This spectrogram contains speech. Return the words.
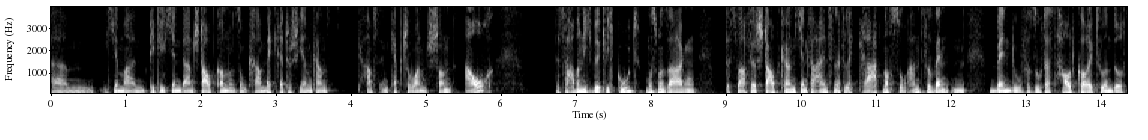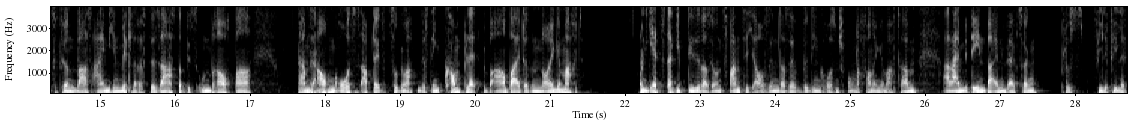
ähm, hier mal ein Pickelchen, da ein Staubkorn und so ein Kram wegretuschieren kannst. Gab es in Capture One schon auch. Das war aber nicht wirklich gut, muss man sagen. Das war für Staubkörnchen für Einzelne vielleicht gerade noch so anzuwenden. Wenn du versucht hast, Hautkorrekturen durchzuführen, war es eigentlich ein mittleres Desaster bis unbrauchbar. Da haben sie auch ein großes Update dazu gemacht und das Ding komplett überarbeitet und neu gemacht. Und jetzt ergibt diese Version 20 auch Sinn, dass sie wirklich einen großen Sprung nach vorne gemacht haben. Allein mit den beiden Werkzeugen plus viele, viele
